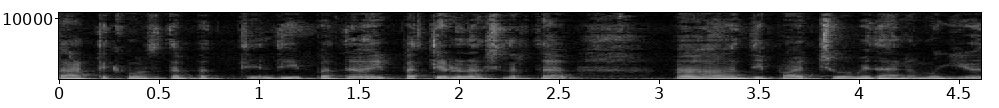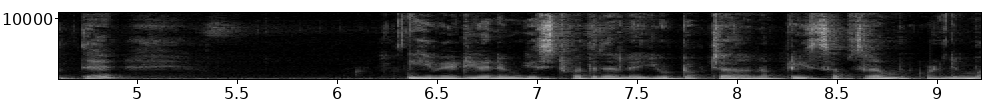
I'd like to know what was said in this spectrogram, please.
ಕಾರ್ತಿಕ ಮಾಸದ ಬತ್ತಿ, ದೀಪದ ಇಪ್ಪತ್ತೇಳು ನಕ್ಷತ್ರದ ದೀಪ ಹಚ್ಚುವ ವಿಧಾನ ಮುಗಿಯುತ್ತೆ. ಈ ವಿಡಿಯೋ ನಿಮಗೆ ಇಷ್ಟವಾದರೆ ನನ್ನ ಯೂಟ್ಯೂಬ್ ಚಾನಲ್ನ ಪ್ಲೀಸ್ ಸಬ್ಸ್ಕ್ರೈಬ್ ಮಾಡ್ಕೊಂಡು ನಿಮ್ಮ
